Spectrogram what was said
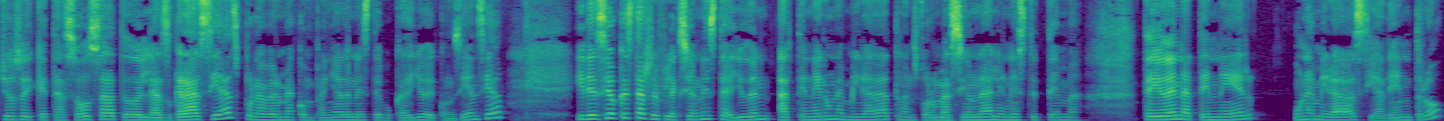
Yo soy Keta Sosa, te doy las gracias por haberme acompañado en este bocadillo de conciencia y deseo que estas reflexiones te ayuden a tener una mirada transformacional en este tema, te ayuden a tener una mirada hacia adentro,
